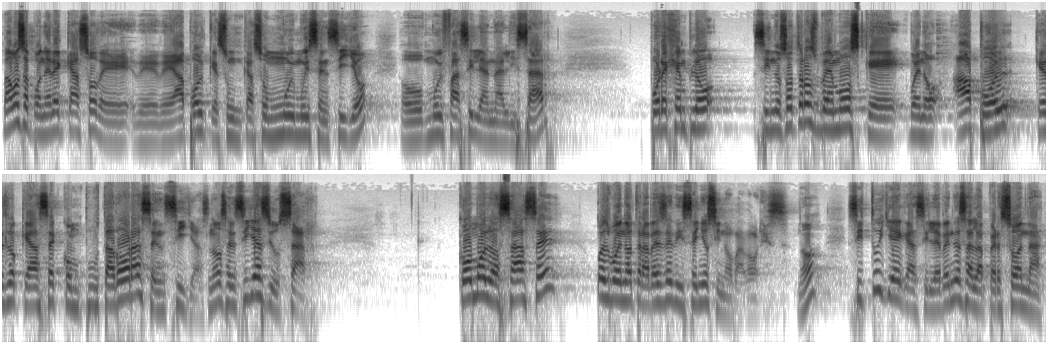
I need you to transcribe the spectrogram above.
Vamos a poner el caso de, Apple, que es un caso muy, muy sencillo o muy fácil de analizar. Por ejemplo, si nosotros vemos que, bueno, Apple, ¿qué es lo que hace? Computadoras sencillas, ¿no? Sencillas de usar. ¿Cómo los hace? Pues bueno, a través de diseños innovadores, ¿no? Si tú llegas y le vendes a la persona,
